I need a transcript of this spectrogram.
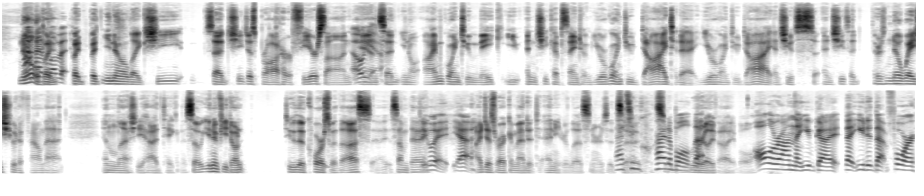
no, but but but you know, like she said, she just brought her fierce on Oh, and yeah. said, you know, I'm going to make you, and she kept saying to him, you're going to die today, you're going to die, and she was, so, and she said, there's no way she would have found that unless she had taken it. So even if you don't do the course with us uh, someday, Do it, yeah. I just recommend it to any of your listeners. It's That's uh, incredible. It's that really valuable. All around that you've got that you did that for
